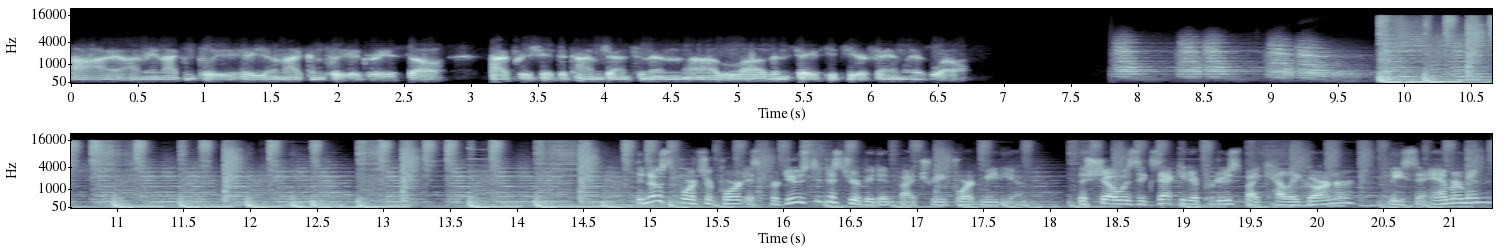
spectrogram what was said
I, I mean, I completely hear you and I completely agree. So I appreciate the time, Jensen, and uh, love and safety to your family as well. The No Sports Report is produced and distributed by Treefort Media. The show is executive produced by Kelly Garner, Lisa Ammerman,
